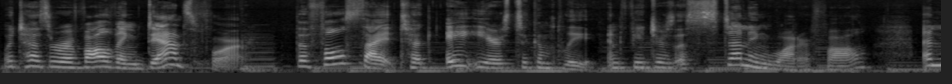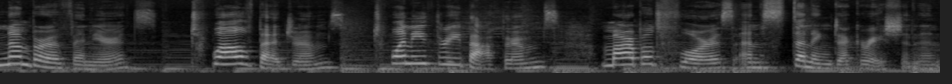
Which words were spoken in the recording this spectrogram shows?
which has a revolving dance floor. The full site took eight years to complete and features a stunning waterfall, a number of vineyards, 12 bedrooms, 23 bathrooms, marbled floors, and stunning decoration in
